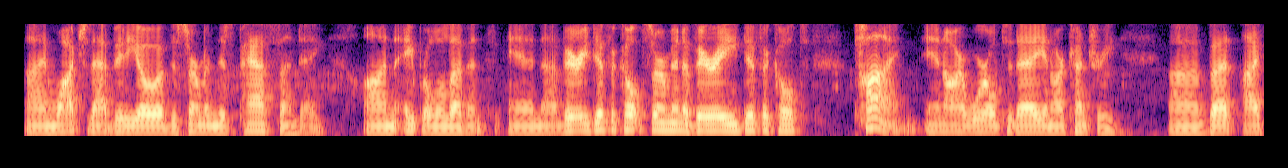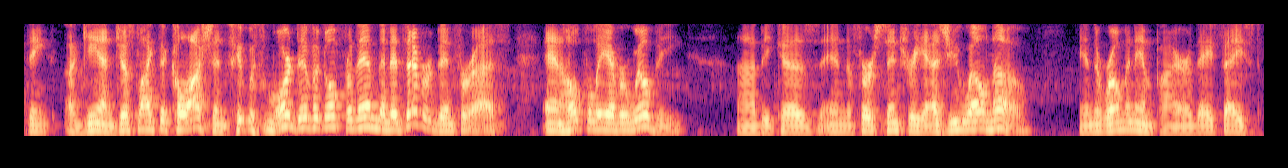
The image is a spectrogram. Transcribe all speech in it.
uh, and watch that video of the sermon this past Sunday on April 11th. And a very difficult sermon, a very difficult time in our world today, in our country. Uh, but I think, again, just like the Colossians, it was more difficult for them than it's ever been for us, and hopefully ever will be. Uh, because in the first century, as you well know, in the Roman Empire. They faced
